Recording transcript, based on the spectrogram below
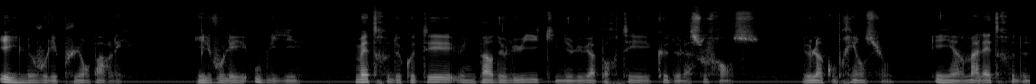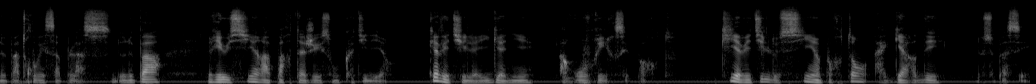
et il ne voulait plus en parler. Il voulait oublier, mettre de côté une part de lui qui ne lui apportait que de la souffrance, de l'incompréhension, et un mal-être de ne pas trouver sa place, de ne pas réussir à partager son quotidien. Qu'avait-il à y gagner à rouvrir ses portes? Qu'y avait-il de si important à garder de ce passé?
